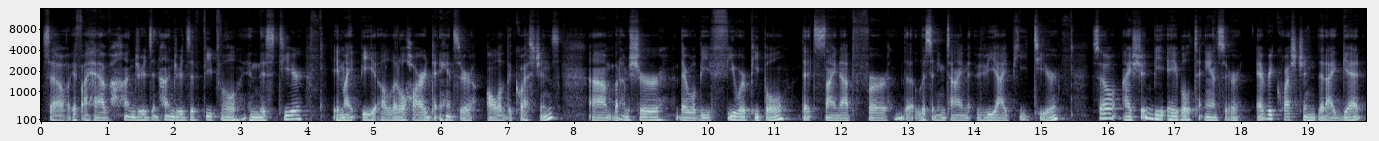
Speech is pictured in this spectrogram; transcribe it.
So if I have hundreds and hundreds of people in this tier, it might be a little hard to answer all of the questions. Um, but I'm sure there will be fewer people that sign up for the listening time VIP tier. So I should be able to answer every question that I get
